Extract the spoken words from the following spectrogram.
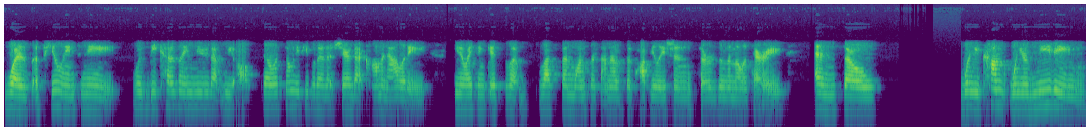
was appealing to me was because I knew that we all there were so many people there that shared that commonality. You know, I think it's that less than one percent of the population serves in the military, and so when you come when you're leaving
